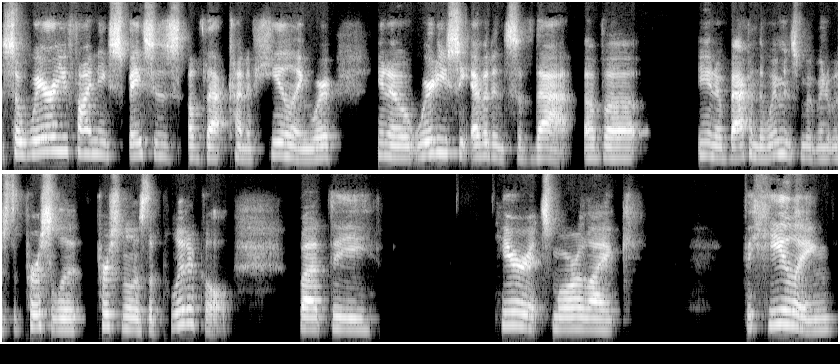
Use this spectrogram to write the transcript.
so, where are you finding spaces of that kind of healing? Where you know where do you see evidence of that of a you know back in the women's movement it was the personal personal as the political but the here it's more like the healing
